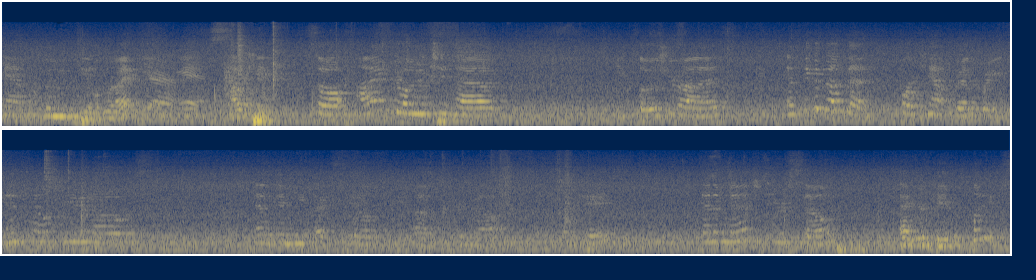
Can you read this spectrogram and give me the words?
Camp Bloomfield, right? Yeah. Yes. Okay. So I'm going to have you close your eyes and think about that four Camp breath where you inhale through and you exhale uh, through your mouth. Okay? And imagine yourself at your favorite place.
